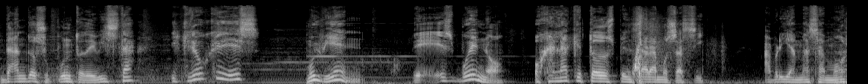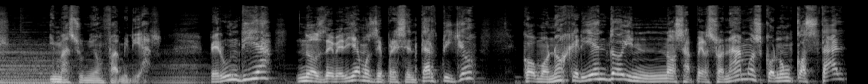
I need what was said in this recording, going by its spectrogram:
dando su punto de vista y creo que es muy bien. Es bueno. Ojalá que todos pensáramos así. Habría más amor y más unión familiar. Pero un día nos deberíamos de presentar tú y yo, como no queriendo, y nos apersonamos con un costal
